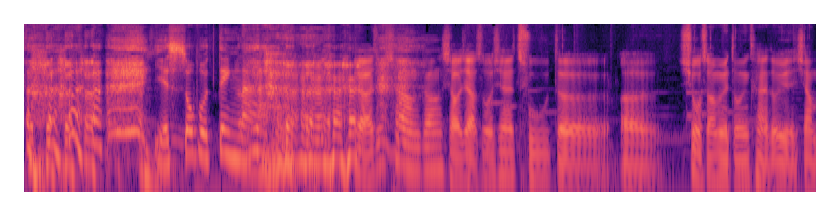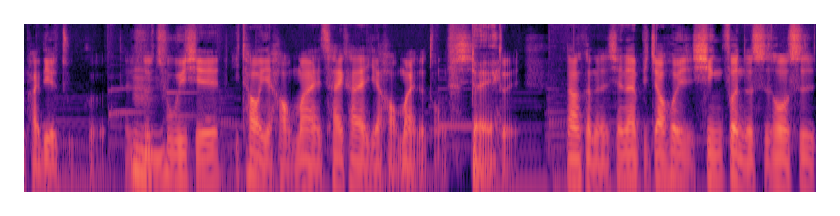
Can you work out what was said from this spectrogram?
也说不定啦。对啊，就像刚刚小贾说，现在出的呃秀上面的东西看起来都有点像排列组合，它就是嗯出一些一套也好卖、拆开来也好卖的东西。对对，那可能现在比较会兴奋的时候是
